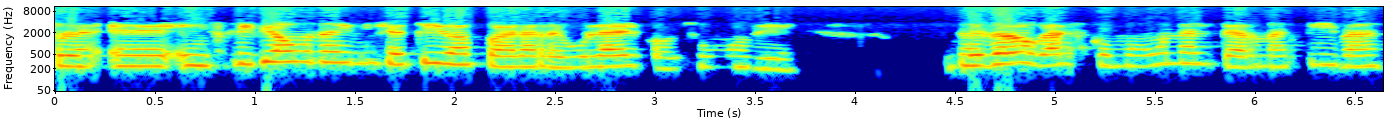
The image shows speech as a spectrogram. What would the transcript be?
eh, inscribió una iniciativa para regular el consumo de, drogas como una alternativa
